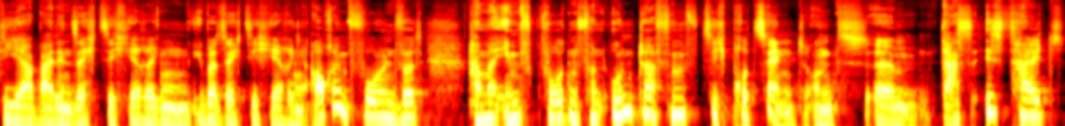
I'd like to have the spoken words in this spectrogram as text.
die ja bei den 60-Jährigen, über 60-Jährigen auch empfohlen wird, haben wir Impfquoten von unter 50 Prozent. Und ähm, das ist halt,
